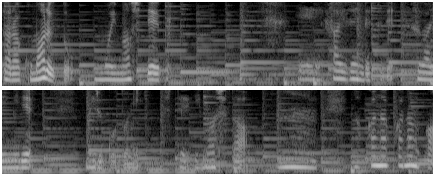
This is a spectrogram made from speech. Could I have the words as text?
たら困ると思いまして、えー、最前列で座り身で見ることにしていました。うんなかなかなんか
